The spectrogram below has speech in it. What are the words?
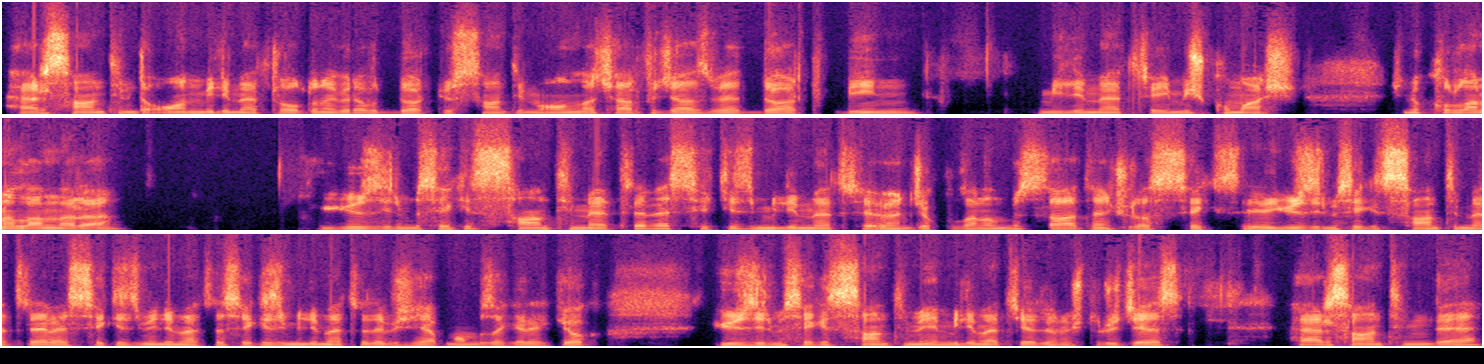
Her santimde 10 milimetre olduğuna göre bu 400 santimi 10 ile çarpacağız ve 4000 milimetreymiş kumaş. Şimdi kullanılanlara 128 santimetre ve 8 milimetre önce kullanılmış. Zaten şurası 128 santimetre ve 8 milimetre. 8 milimetrede bir şey yapmamıza gerek yok. 128 santimi milimetreye dönüştüreceğiz. Her santimde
